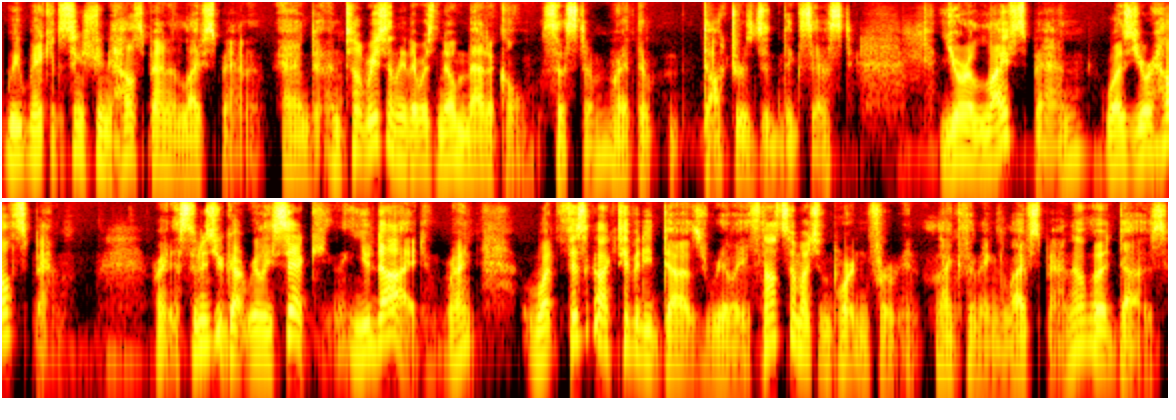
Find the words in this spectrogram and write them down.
we make a distinction between health span and lifespan. And until recently, there was no medical system, right? The doctors didn't exist. Your lifespan was your health span right? As soon as you got really sick, you died, right? What physical activity does really, it's not so much important for lengthening lifespan, although it does.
